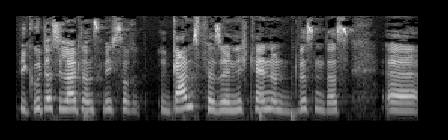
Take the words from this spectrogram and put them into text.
Wie gut, dass die Leute uns nicht so ganz persönlich kennen und wissen, dass äh,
